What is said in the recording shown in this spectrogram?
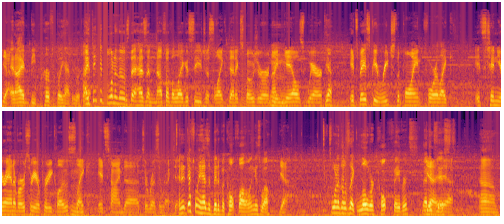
Yeah. And I'd be perfectly happy with that. I think it's one of those that has enough of a legacy, just like Dead Exposure or Nightingales, where Mm-hmm. Yeah. it's basically reached the point for like its 10 year anniversary or pretty close. Like it's time to, to resurrect it. Mm-hmm. And it definitely has a bit of a cult following as well. yeah, It's one of those like lower cult favorites that Yeah, yeah. Um,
